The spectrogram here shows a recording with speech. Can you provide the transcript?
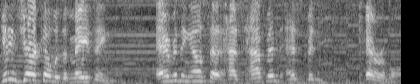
Getting Jericho was amazing. Everything else that has happened has been terrible.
